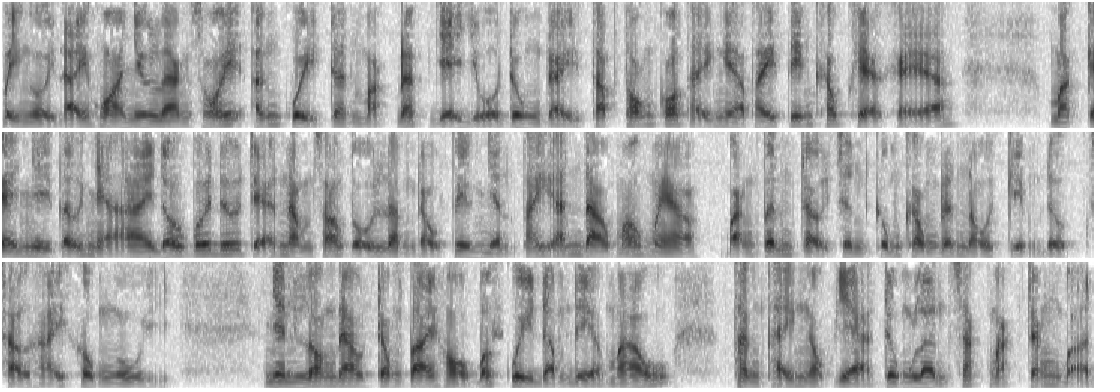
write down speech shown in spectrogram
bị người đại hoa như lan sói ấn quỳ trên mặt đất dễ dụa rung rẩy thấp thoáng có thể nghe thấy tiếng khóc khe khẽ. Mặc kệ nhi tử nhà ai đối với đứa trẻ năm sáu tuổi lần đầu tiên nhìn thấy ánh đau máu me, bản tính trời sinh cũng không đến nỗi kiềm được, sợ hãi không nguôi. Nhìn loan đao trong tay hồ bất quy đầm đìa máu, thân thể ngọc già trung lên sắc mặt trắng bệch,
